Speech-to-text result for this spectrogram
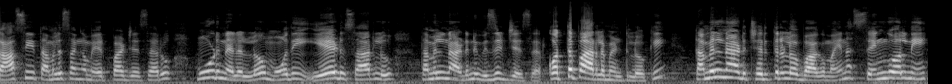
కాశీ తమిళ సంఘం ఏర్పాటు చేశారు. మూడు నెలల్లో మోదీ ఏడు సార్లు తమిళనాడుని విజిట్ చేశారు. కొత్త పార్లమెంటులోకి తమిళనాడు చరిత్రలో భాగమైన సెంగోల్ని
